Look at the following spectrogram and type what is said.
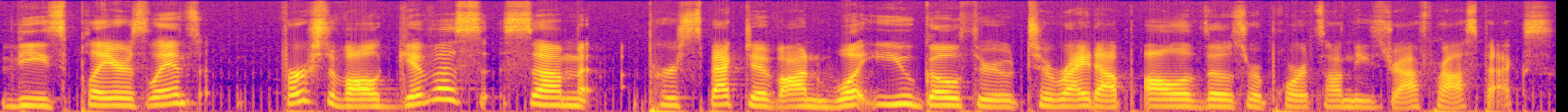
these players. Lance, first of all, give us some perspective on what you go through to write up all of those reports on these draft prospects.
